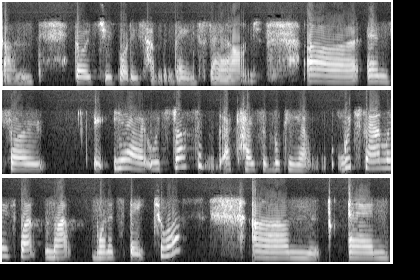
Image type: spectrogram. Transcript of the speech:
um, those two bodies haven't been found. Uh, and so it, yeah, it was just a, a, case of looking at which families might want to speak to us um, and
